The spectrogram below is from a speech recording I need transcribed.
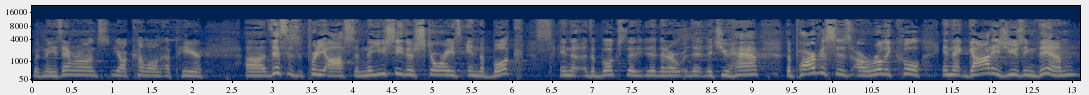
with me, Zamarons, y'all come on up here. Uh, this is pretty awesome. Now you see their stories in the book, in the, the books that, that are that, that you have. The Parvises are really cool in that God is using them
